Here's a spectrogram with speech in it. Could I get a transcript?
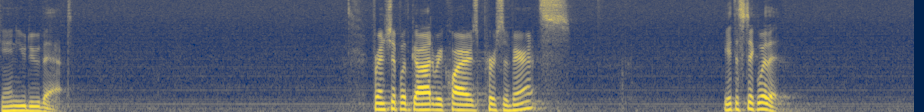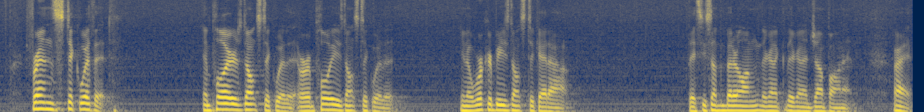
Can you do that? Friendship with God requires perseverance. You have to stick with it. Friends stick with it. Employers don't stick with it, or employees don't stick with it. You know, worker bees don't stick it out. They see something better along, they're going to they're to jump on it. All right.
